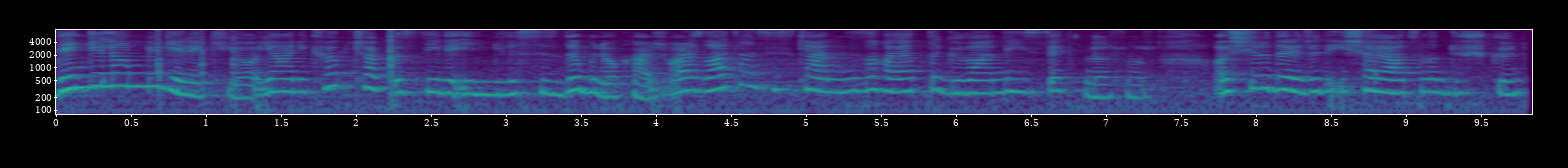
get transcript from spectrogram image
Dengelenme gerekiyor. Yani kök çakrası ile ilgili sizde blokaj var. Zaten siz kendinizi hayatta güvende hissetmiyorsunuz. Aşırı derecede iş hayatına düşkün,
